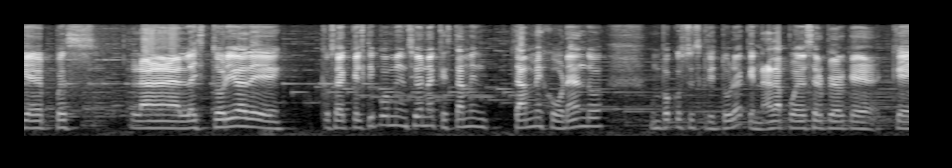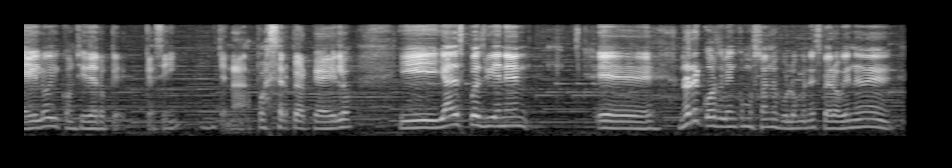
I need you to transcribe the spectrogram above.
que pues la, la historia de o sea que el tipo menciona que está, está mejorando un poco su escritura que nada puede ser peor que, que Halo y considero que, que sí que nada puede ser peor que Halo. Y ya después vienen eh, no recuerdo bien cómo son los volúmenes, pero vienen. en-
